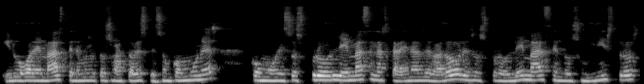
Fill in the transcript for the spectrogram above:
Y luego además tenemos otros factores que son comunes, como esos problemas en las cadenas de valor, esos problemas en los suministros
